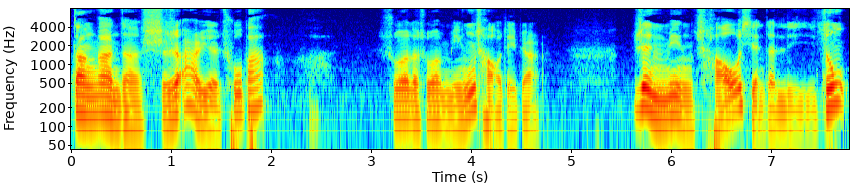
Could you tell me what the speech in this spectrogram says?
档案的十二月初八啊，说了说明朝这边任命朝鲜的李宗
